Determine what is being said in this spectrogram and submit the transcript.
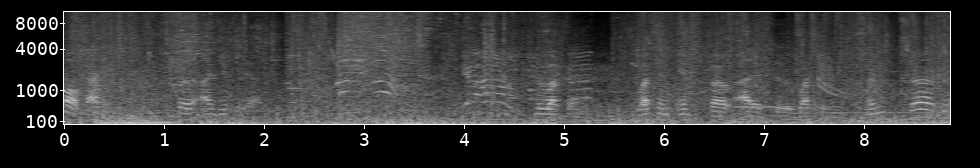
Actually, I Falk. I, knew. New weapon. Weapon info added to weapon. Winter. Did?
